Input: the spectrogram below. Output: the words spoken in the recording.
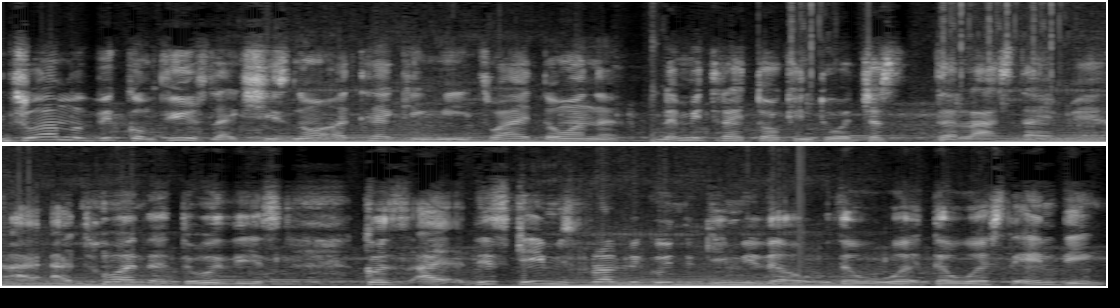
It's why I'm a bit confused. Like she's not attacking me. It's why I don't wanna. Let me try talking to her just the last time, man. I, I don't wanna do this because I this game is probably going to give me the the the worst ending.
